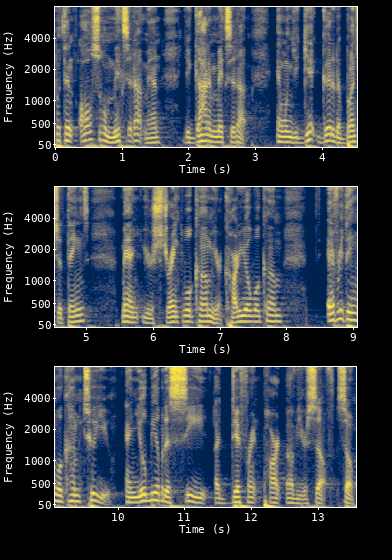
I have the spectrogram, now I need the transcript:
but then also mix it up, man. You got to mix it up. And when you get good at a bunch of things, man, your strength will come, your cardio will come, everything will come to you and you'll be able to see a different part of yourself. So,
